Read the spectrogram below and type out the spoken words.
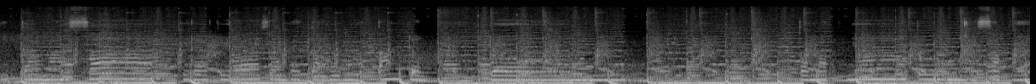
Kita masak kira-kira sampai tahu matang dan dan tomatnya tuh meresap ya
